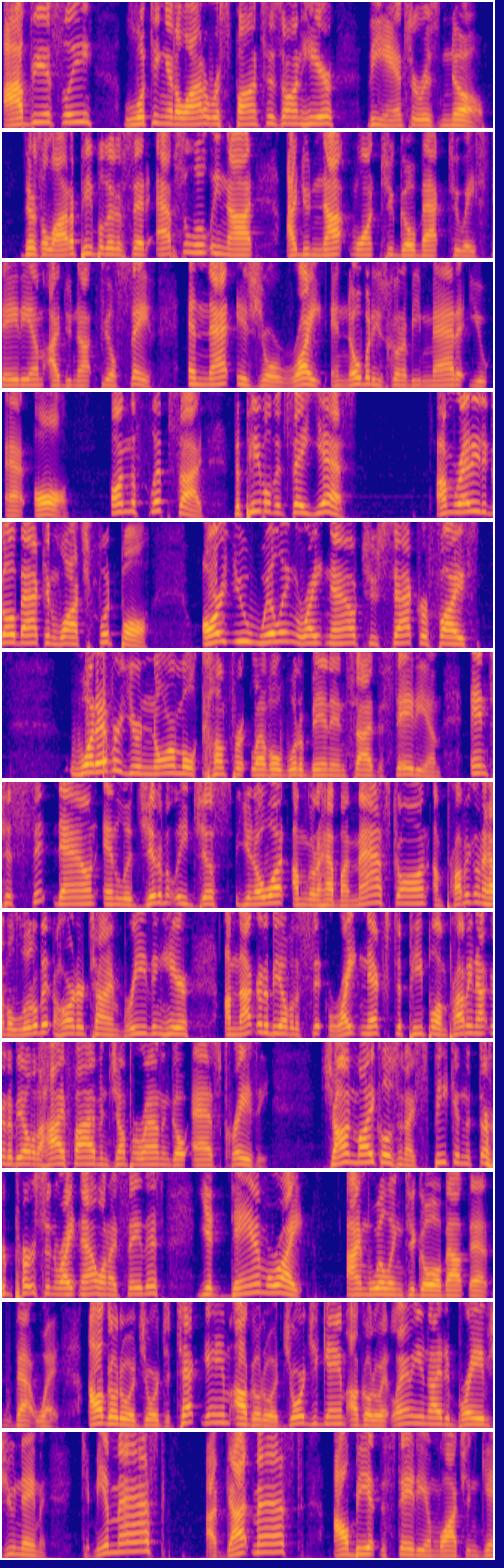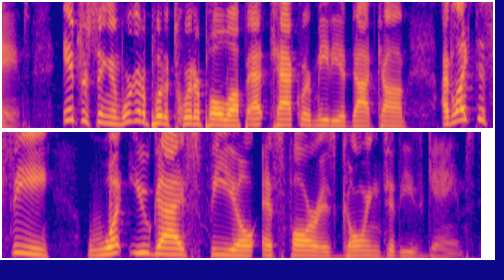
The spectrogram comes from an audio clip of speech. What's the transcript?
Obviously, looking at a lot of responses on here, the answer is no. There's a lot of people that have said, absolutely not. I do not want to go back to a stadium. I do not feel safe. And that is your right. And nobody's going to be mad at you at all. On the flip side, the people that say, yes, I'm ready to go back and watch football. Are you willing right now to sacrifice whatever your normal comfort level would have been inside the stadium and to sit down and legitimately just, you know what, I'm going to have my mask on. I'm probably going to have a little bit harder time breathing here. I'm not going to be able to sit right next to people. I'm probably not going to be able to high five and jump around and go as crazy. John Michaels, and I speak in the third person right now when I say this, you damn right. I'm willing to go about that that way. I'll go to a Georgia Tech game. I'll go to a Georgia game. I'll go to Atlanta United Braves. You name it. Give me a mask. I've got masks. I'll be at the stadium watching games. Interesting, and we're going to put a Twitter poll up at tacklermedia.com. I'd like to see what you guys feel as far as going to these games.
